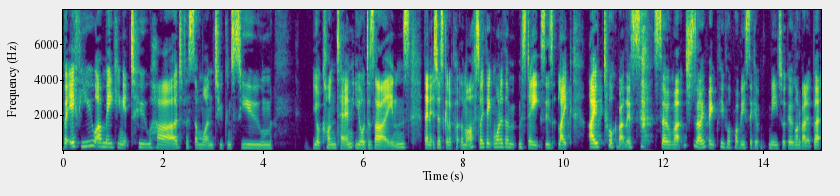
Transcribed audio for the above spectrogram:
But if you are making it too hard for someone to consume your content, your designs, then it's just going to put them off. So I think one of the mistakes is like I talk about this so much, so I think people are probably sick of me going on about it. But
